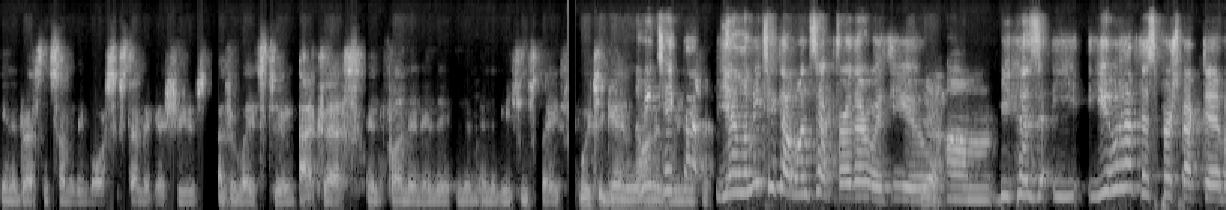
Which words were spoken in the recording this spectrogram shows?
in addressing some of the more systemic issues as relates to access and funding in the in the, in the VC space which again let me take that, yeah let me take that one step further with you yeah. um, because y- you have this perspective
